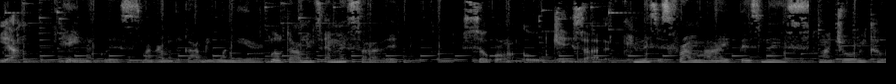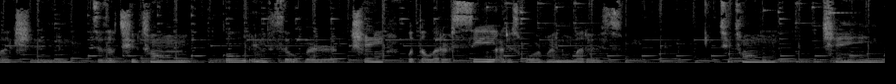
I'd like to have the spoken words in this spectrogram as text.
Yeah. Hay necklace. My grandmother got me one year. Little diamonds in this side. Silver on gold K side. And this is from my business, my jewelry collection. This is a two-tone gold and silver chain with the letter C. I just wore random letters. Two-tone chain.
